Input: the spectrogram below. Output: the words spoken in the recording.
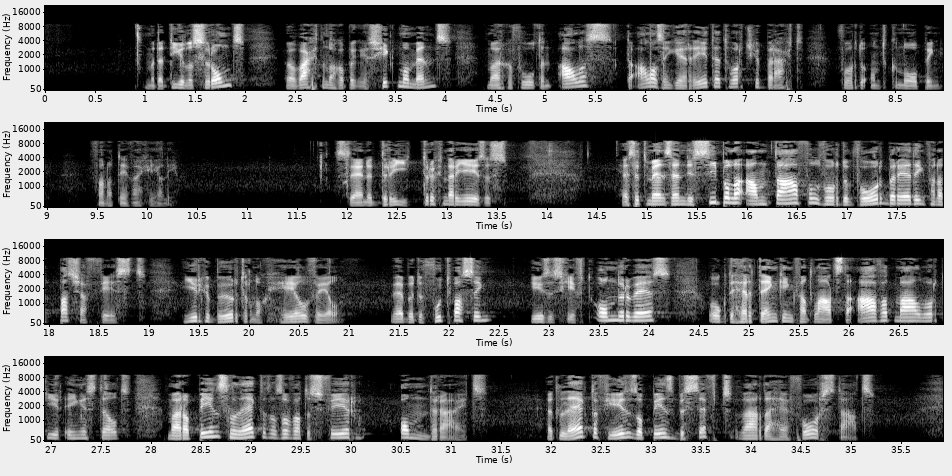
Maar de deal is rond, we wachten nog op een geschikt moment, maar gevoeld in alles, dat alles in gereedheid wordt gebracht voor de ontknoping van het evangelie. Scène 3, terug naar Jezus. Hij zit met zijn discipelen aan tafel voor de voorbereiding van het Paschafeest. Hier gebeurt er nog heel veel. We hebben de voetwassing, Jezus geeft onderwijs, ook de herdenking van het laatste avondmaal wordt hier ingesteld, maar opeens lijkt het alsof de sfeer omdraait. Het lijkt of Jezus opeens beseft waar dat hij voor staat.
